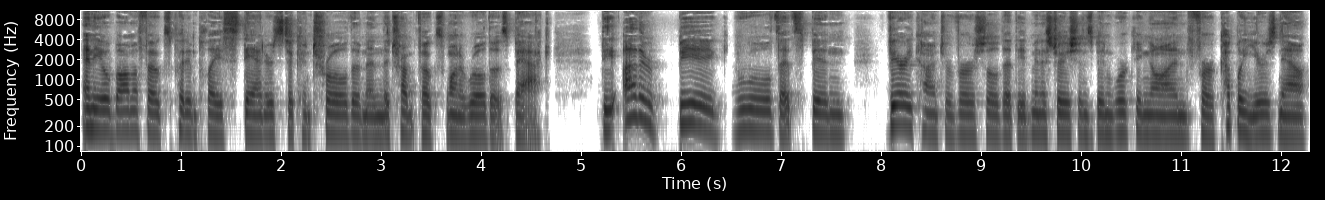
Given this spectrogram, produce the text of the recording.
And the Obama folks put in place standards to control them, and the Trump folks want to roll those back. The other big rule that's been very controversial that the administration's been working on for a couple of years now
